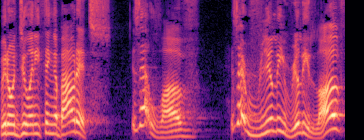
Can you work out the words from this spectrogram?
We don't do anything about it. Is that love? Is that really, really love?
